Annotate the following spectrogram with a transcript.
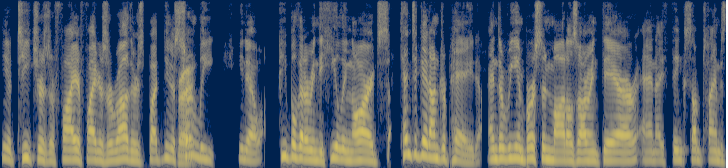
you know, teachers or firefighters or others, but you know, right. certainly you know, people that are in the healing arts tend to get underpaid and the reimbursement models aren't there. And I think sometimes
